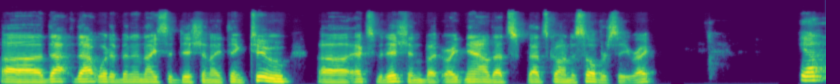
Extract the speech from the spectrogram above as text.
Uh, that that would have been a nice addition i think to uh, expedition but right now that's that's gone to Silversea right? Yeah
